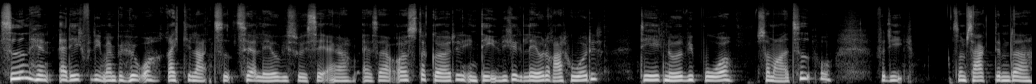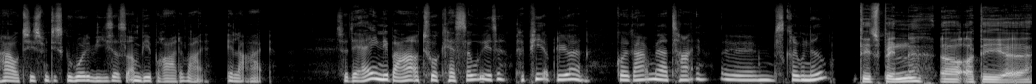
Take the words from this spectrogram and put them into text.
sidenhen er det ikke, fordi man behøver rigtig lang tid til at lave visualiseringer. Altså os, der gør det en del, vi kan lave det ret hurtigt. Det er ikke noget, vi bruger så meget tid på, fordi som sagt, dem, der har autisme, de skal hurtigt vise os, om vi er på rette vej eller ej. Så det er egentlig bare at turde kaste sig ud i det. Papir og blyant. Gå i gang med at tegne. Øh, skrive ned. Det er spændende, og, og det er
